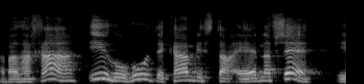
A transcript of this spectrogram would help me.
אבל הכא אי הוא הוא דקה מסתער נפשה, No,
